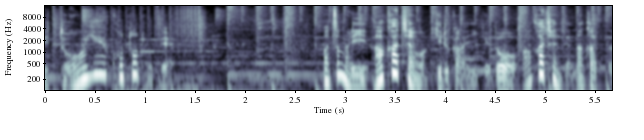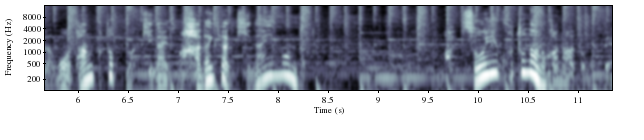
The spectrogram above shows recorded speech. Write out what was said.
えどういうこととで、まあ、つまり赤ちゃんは着るからいいけど赤ちゃんじゃなかったらもうタンクトップは着ない、まあ、肌着は着ないもんだと。あそういうことなのかなと思って。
